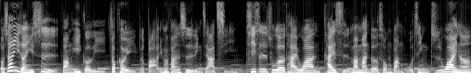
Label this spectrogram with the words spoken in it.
好像一人一室防疫隔离就可以了吧？因为反正是零加七。其实除了台湾开始慢慢的松绑国境之外呢，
